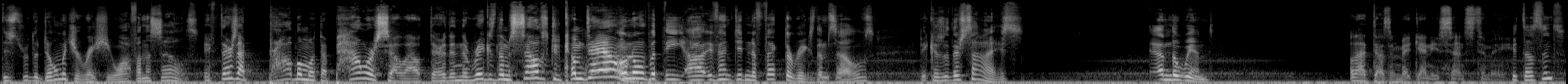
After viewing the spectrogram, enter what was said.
this threw the domature ratio off on the cells. If there's a problem with the power cell out there, then the rigs themselves could come down. Oh no, but the uh, event didn't affect the rigs themselves because of their size and the wind. Well, that doesn't make any sense to me. It doesn't.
